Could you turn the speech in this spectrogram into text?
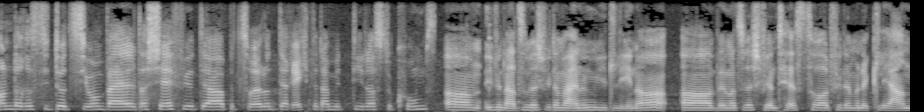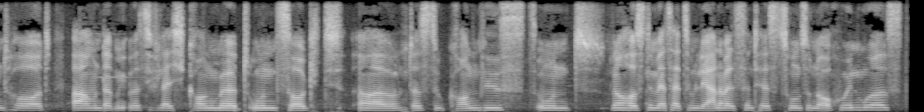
andere Situation, weil der Chef wird ja bezahlt und der rechnet auch mit dir, dass du kommst. Ähm, ich bin auch zum Beispiel der Meinung wie Lena, äh, wenn man zum Beispiel einen Test hat, für den man gelernt hat, ähm, und damit man sich vielleicht krank wird und sagt, äh, dass du krank bist und dann hast du mehr Zeit zum Lernen, weil du den Test so und so nachholen musst.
